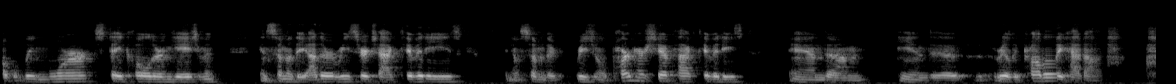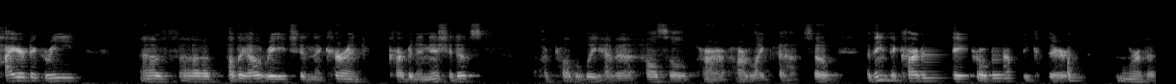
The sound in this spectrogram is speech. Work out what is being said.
probably more stakeholder engagement in some of the other research activities you know some of the regional partnership activities and um, and uh, really probably had a higher degree of uh, public outreach in the current carbon initiatives. I probably have a also are, are like that. So I think the carbon pay programs, because they're more of a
